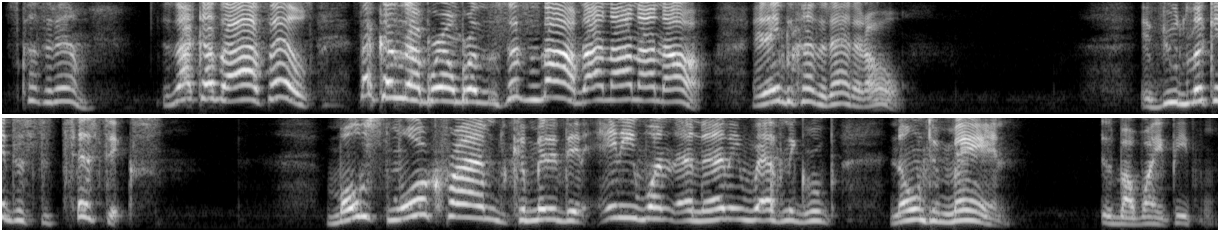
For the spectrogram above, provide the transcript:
It's because of them. It's not because of ourselves. It's not because of our brown brothers and sisters. No, no, no, no, no. It ain't because of that at all. If you look at the statistics, most more crime committed than anyone in any ethnic group known to man is by white people.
